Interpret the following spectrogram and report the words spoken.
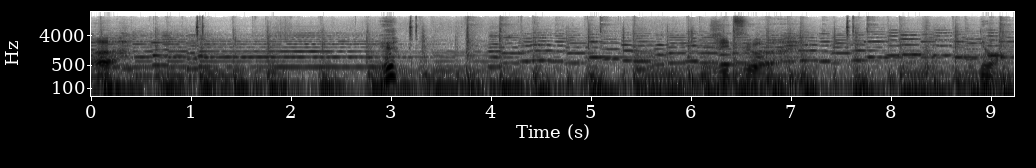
あ あえ？実は。では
